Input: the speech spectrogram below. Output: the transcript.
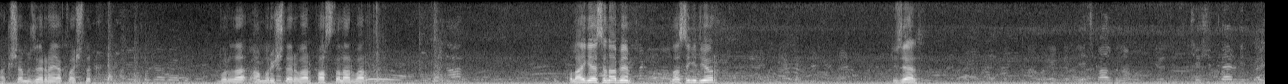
Akşam üzerine yaklaştık. Burada hamur işleri var, pastalar var. Kolay gelsin abim. Nasıl gidiyor? Güzel. Geç kaldın ama. Çeşitler bitti.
